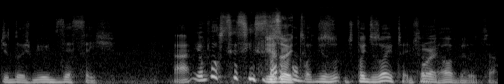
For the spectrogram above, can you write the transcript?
de 2016. Tá? Eu vou ser sincero 18. com Foi 18? Ele foi. Oh, meu Deus do céu.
